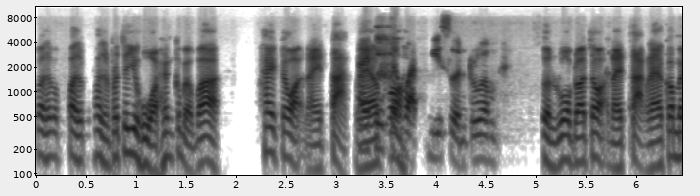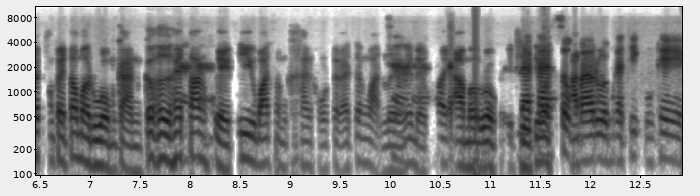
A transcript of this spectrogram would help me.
พระพระพระเจ้าอยู่หัวท่านก็แบบว่าให้จังหวัดไหนตากแล้วก็จังหวัดมีส่วนร่วม ส่วนรวมแล้วจังหวัดไหนตากแล้วก็ไม่ต้องเป็นต้องมารวมกัน ก็คือให้ตั้งเสกที่วัดสำคัญของแต่ละจังหวัดเลยเดี๋ยวค่อยเอามารวมอีกทีที่ว่าส่งมารวมกันที่กรุงเทพ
